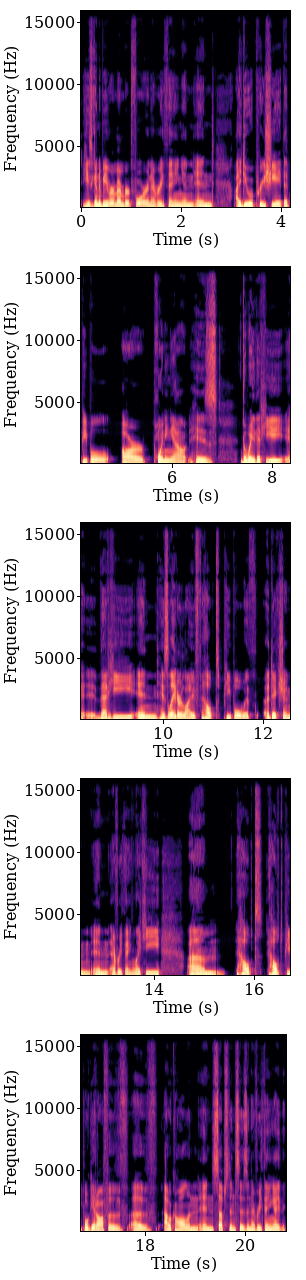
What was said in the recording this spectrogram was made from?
he's going to be remembered for and everything, and and I do appreciate that people are pointing out his the way that he that he in his later life helped people with addiction and everything. Like he um helped helped people get off of of alcohol and and substances and everything. I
